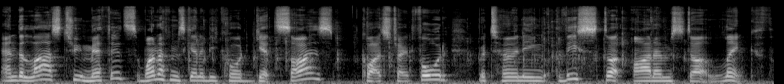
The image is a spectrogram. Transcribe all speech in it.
And the last two methods, one of them is going to be called get size, quite straightforward, returning this.items.length.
